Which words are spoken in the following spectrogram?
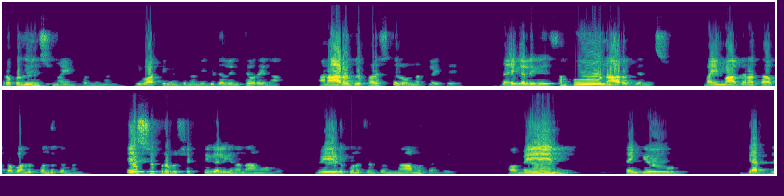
కృపదించి మయం పొందమని ఈ వాక్యం వింటున్న నీ బిడ్డలు ఇంకెవరైనా అనారోగ్య పరిస్థితులు ఉన్నట్లయితే దయగలిగి సంపూర్ణ ఆరోగ్యాన్ని మహిమ ఘనత ప్రభావం పొందుకోమని యేసు ప్రభు శక్తి కలిగిన నామములు వేడుకొనుచుంటున్నాము తండ్రి. Amen thank you God bless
